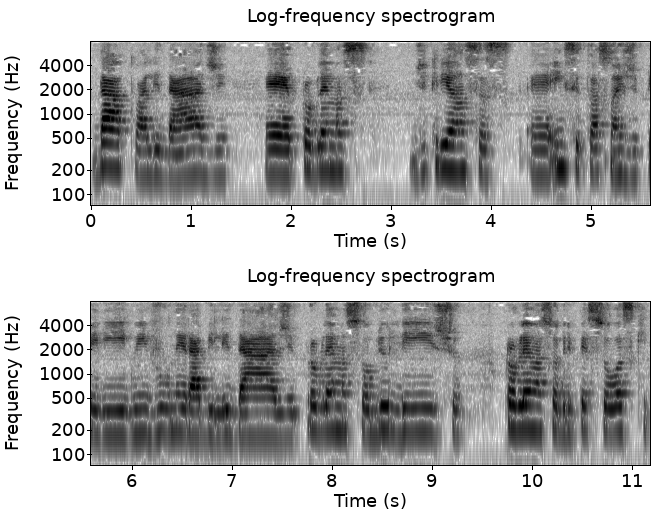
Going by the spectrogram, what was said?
da atualidade, é, problemas de crianças é, em situações de perigo, em vulnerabilidade, problemas sobre o lixo, problemas sobre pessoas que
